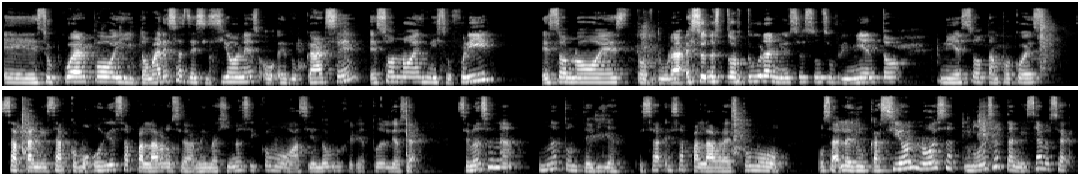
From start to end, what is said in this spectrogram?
eh, su cuerpo y tomar esas decisiones o educarse, eso no es ni sufrir, eso no es tortura, eso no es tortura, ni eso es un sufrimiento, ni eso tampoco es satanizar, como odio esa palabra, o sea, me imagino así como haciendo brujería todo el día, o sea, se me hace una, una tontería esa, esa palabra, es como, o sea, la educación no es, no es satanizar, o sea,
